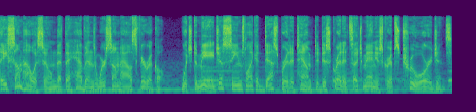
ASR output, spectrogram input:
they somehow assumed that the heavens were somehow spherical which to me just seems like a desperate attempt to discredit such manuscripts' true origins.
